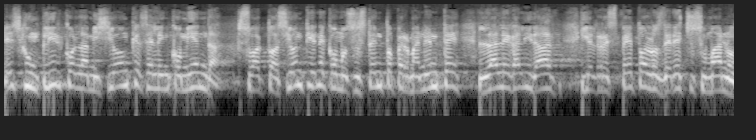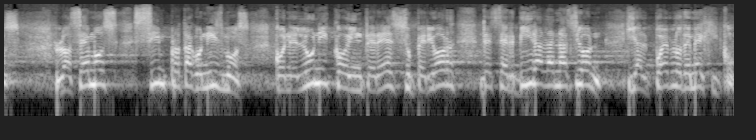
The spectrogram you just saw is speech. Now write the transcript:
es cumplir con la misión que se le encomienda. Su actuación tiene como sustento permanente la legalidad y el respeto a los derechos humanos. Lo hacemos sin protagonismos, con el único interés superior de servir a la nación y al pueblo de México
